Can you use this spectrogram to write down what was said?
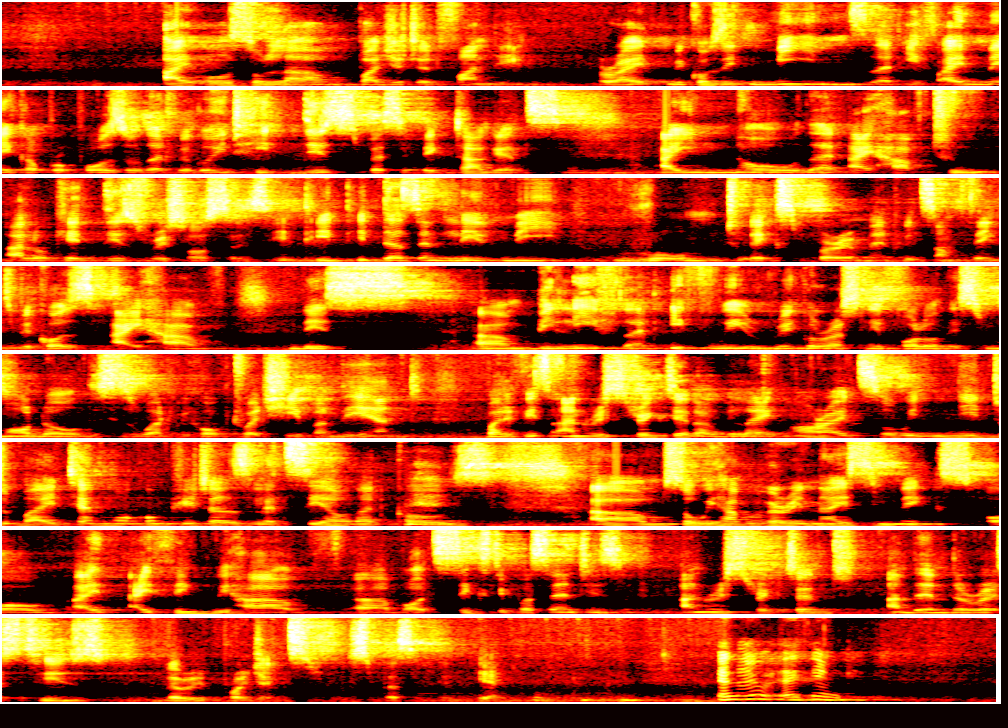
I also love budgeted funding right? Because it means that if I make a proposal that we're going to hit these specific targets, mm-hmm. I know that I have to allocate these resources. It, it, it, doesn't leave me room to experiment with some things because I have this um, belief that if we rigorously follow this model, this is what we hope to achieve at the end. But if it's unrestricted, I'll be like, all right, so we need to buy 10 more computers. Let's see how that goes. Um, so we have a very nice mix of, I, I think we have uh, about 60% is unrestricted, and then the rest is very project specific. Yeah. And I, I think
